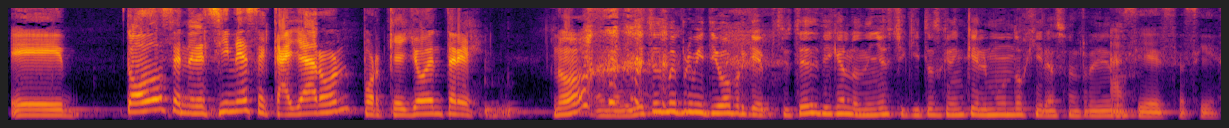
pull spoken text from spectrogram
eh, todos en el cine se callaron porque yo entré. ¿No? y esto es muy primitivo porque si ustedes fijan, los niños chiquitos creen que el mundo gira a su alrededor. Así es, así es.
